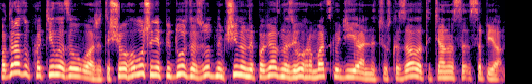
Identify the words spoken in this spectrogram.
Одразу б хотіла зауважити, що оголошення підозри жодним чином не пов'язане з його громадською діяльністю, сказала Тетяна Сап'ян.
